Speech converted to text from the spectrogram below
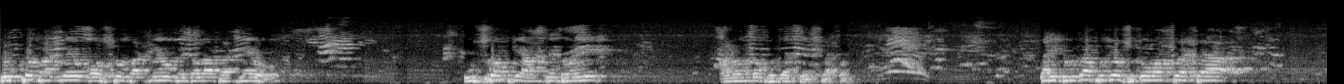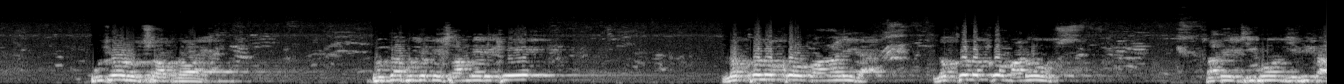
দুঃখ থাকলেও, কষ্ট থাকলেও, বেদনা থাকলেও উৎসবকে আঁকড়ে ধরে আনন্দ খোঁজার চেষ্টা করে। তাই দুর্গাপুজো শুধুমাত্র একটা পুজোর উৎসব নয়। দুর্গাপুজোকে সামনে রেখে লক্ষ লক্ষ বাঙালিরা, লক্ষ লক্ষ মানুষ তাদের জীবন জীবিকা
